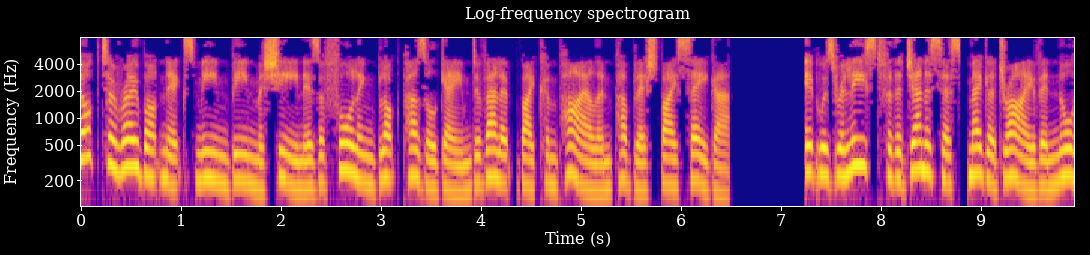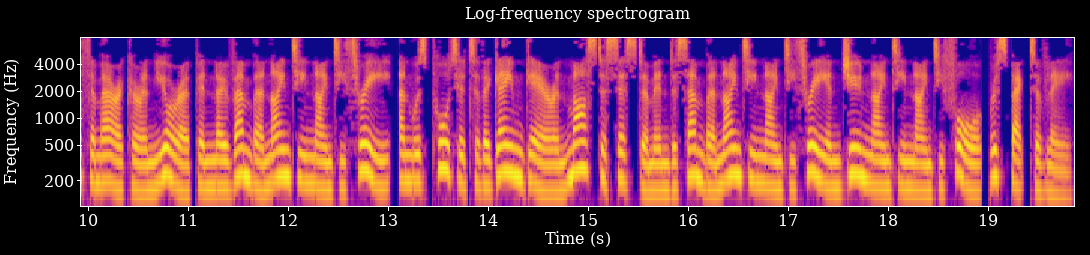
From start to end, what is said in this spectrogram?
Dr. Robotnik's Mean Bean Machine is a falling block puzzle game developed by Compile and published by Sega. It was released for the Genesis, Mega Drive in North America and Europe in November 1993, and was ported to the Game Gear and Master System in December 1993 and June 1994, respectively.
